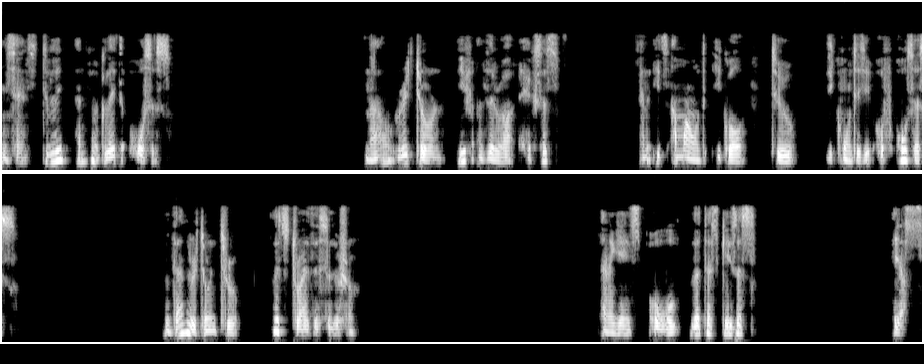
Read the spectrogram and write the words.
insensitively and calculate losses. Now return if there are excess and its amount equal to the quantity of losses. Then return true. Let's try the solution. And against all the test cases? Yes,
